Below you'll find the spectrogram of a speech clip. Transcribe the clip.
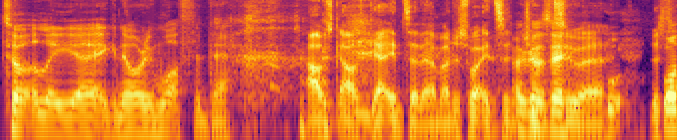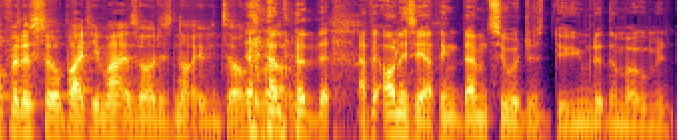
totally uh, ignoring Watford there. I was I was getting to them. I just wanted to jump say, to. Uh, just... Watford are so bad, you might as well just not even talk about them. I think, honestly, I think them two are just doomed at the moment.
